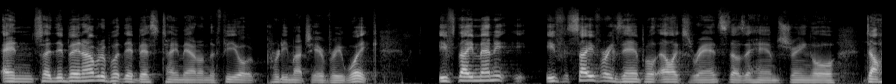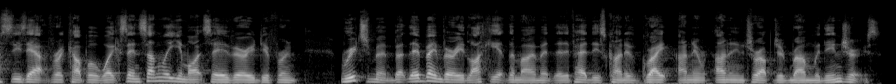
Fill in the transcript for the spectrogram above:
and so they've been able to put their best team out on the field pretty much every week. If they manage, if say for example Alex Rance does a hamstring or Dusty's out for a couple of weeks, then suddenly you might see a very different Richmond. But they've been very lucky at the moment that they've had this kind of great un- uninterrupted run with injuries.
